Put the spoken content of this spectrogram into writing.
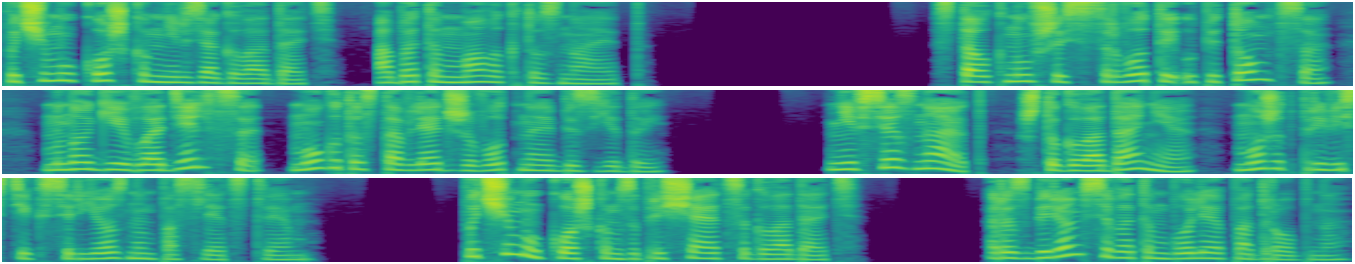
Почему кошкам нельзя голодать? Об этом мало кто знает. Столкнувшись с рвотой у питомца, многие владельцы могут оставлять животное без еды. Не все знают, что голодание может привести к серьезным последствиям. Почему кошкам запрещается голодать? Разберемся в этом более подробно.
